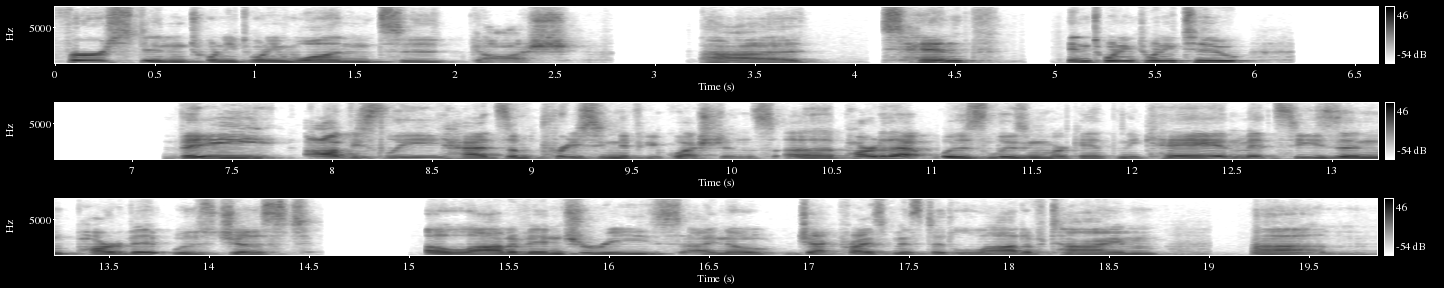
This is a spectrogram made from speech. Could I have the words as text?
first in 2021 to gosh, uh, 10th in 2022. They obviously had some pretty significant questions. Uh, part of that was losing Mark Anthony Kaye at midseason. Part of it was just a lot of injuries. I know Jack Price missed a lot of time. Um,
